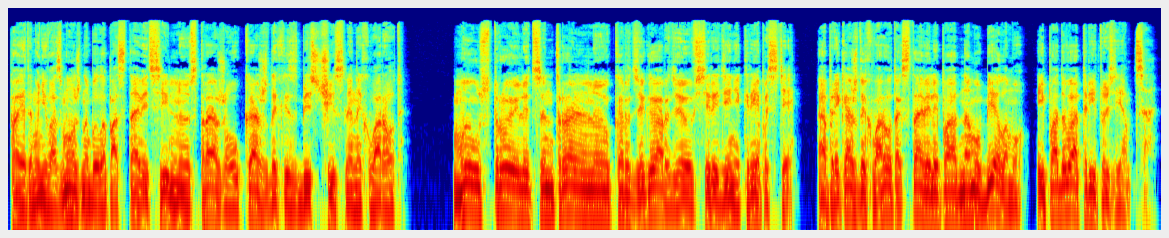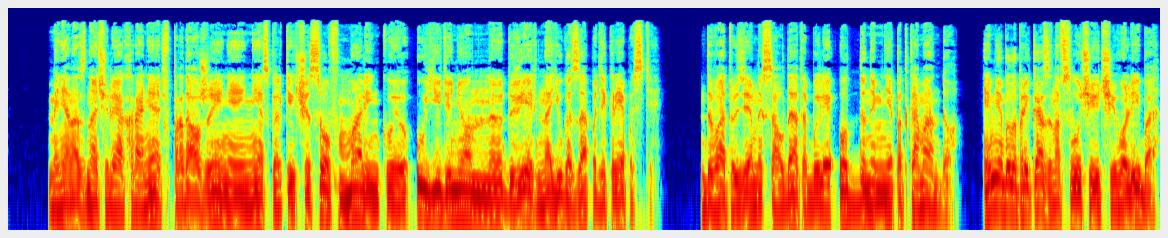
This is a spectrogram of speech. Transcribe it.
Поэтому невозможно было поставить сильную стражу у каждых из бесчисленных ворот. Мы устроили центральную кардигардию в середине крепости, а при каждых воротах ставили по одному белому и по два-три туземца. Меня назначили охранять в продолжение нескольких часов маленькую уединенную дверь на юго-западе крепости. Два туземных солдата были отданы мне под команду, и мне было приказано в случае чего-либо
